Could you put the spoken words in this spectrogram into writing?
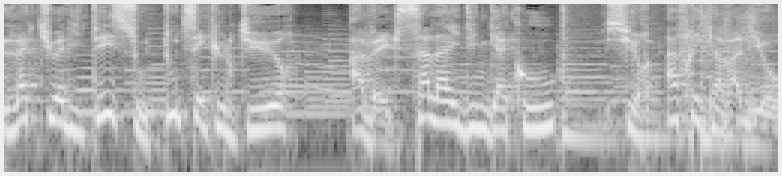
l'actualité sous toutes ses cultures avec Salah Dingaku sur Africa Radio.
